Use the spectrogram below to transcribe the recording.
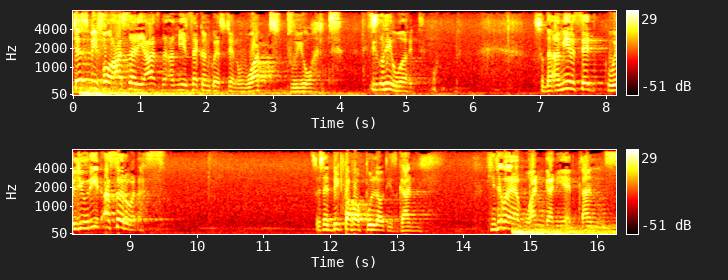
Just before Asr, he asked the Amir second question, what do you want? Is only word. So the Amir said, will you read Asr with us? So he said, Big Papa pulled out his gun. He never had one gun, he had guns.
